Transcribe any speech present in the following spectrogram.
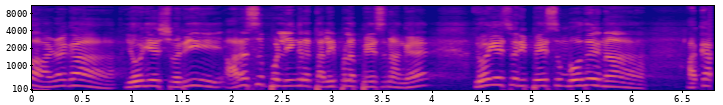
ரொம்ப அழகா யோகேஸ்வரி அரசு பள்ளிங்கிற தலைப்புல பேசுனாங்க. யோகேஸ்வரி பேசும்போது நான் அக்கா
